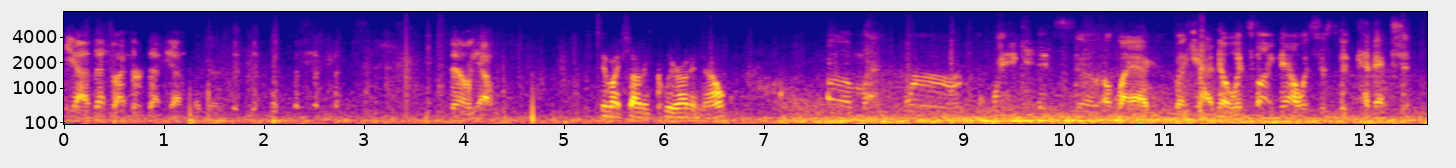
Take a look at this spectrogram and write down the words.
Yeah, that's I heard that. Yeah. Okay. no, yeah. Am I sounding clear on it now? Um, we're we, it's uh, a lag, but yeah, no, it's fine now. It's just the connection.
